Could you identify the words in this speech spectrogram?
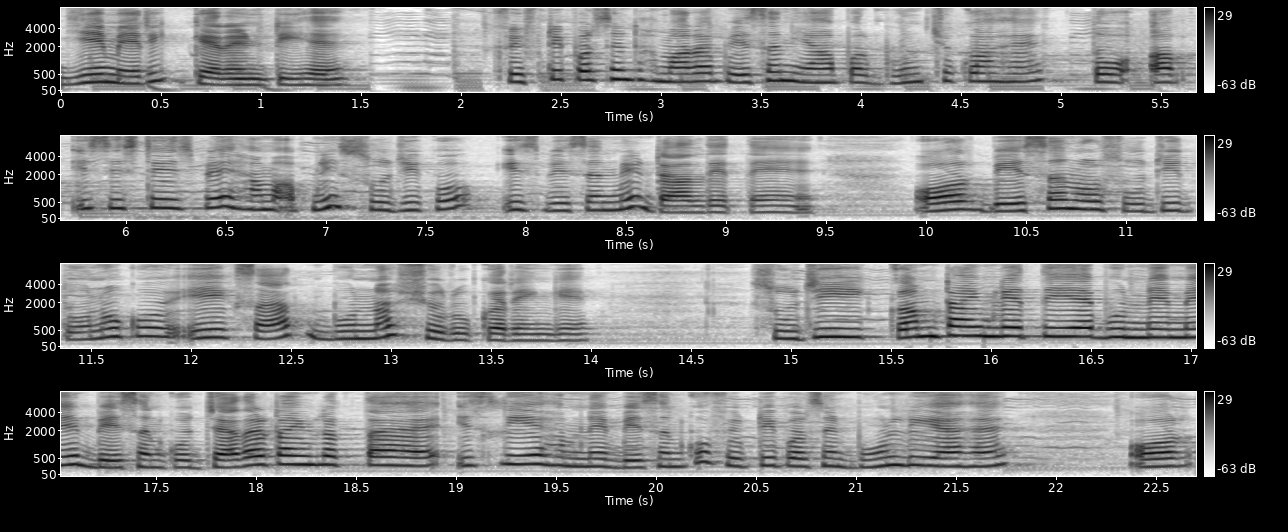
ये मेरी गारंटी है। 50 परसेंट हमारा बेसन यहाँ पर भून चुका है। तो अब इस स्टेज पे हम अपनी सूजी को इस बेसन में डाल देते हैं और बेसन और सूजी दोनों को एक साथ भूनना शुरू करेंगे। सूजी कम टाइम लेती है भूनने में, बेसन को ज़्यादा टाइम लगता है, इसलिए हमने बेसन को 50 परसेंट भून लिया है और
